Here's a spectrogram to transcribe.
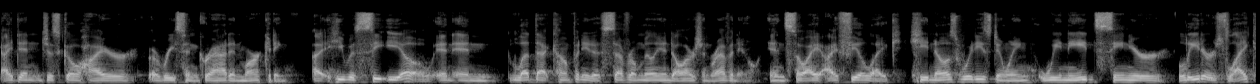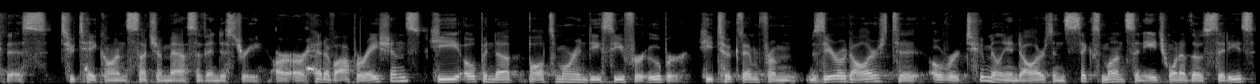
I didn't just go hire a recent grad in marketing uh, he was CEO and, and led that company to several million dollars in revenue. And so I, I feel like he knows what he's doing. We need senior leaders like this to take on such a massive industry. Our, our head of operations, he opened up Baltimore and DC for Uber. He took them from zero dollars to over $2 million in six months in each one of those cities.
